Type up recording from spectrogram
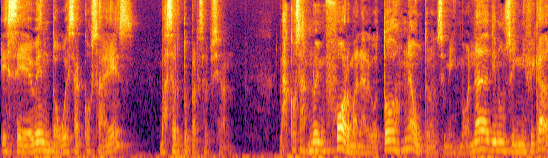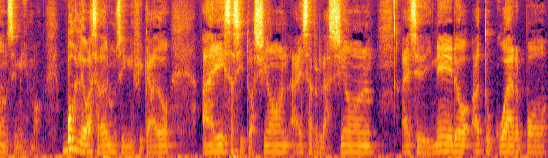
ese evento o esa cosa es, va a ser tu percepción. Las cosas no informan algo, todo es neutro en sí mismo, nada tiene un significado en sí mismo. Vos le vas a dar un significado a esa situación, a esa relación, a ese dinero, a tu cuerpo,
